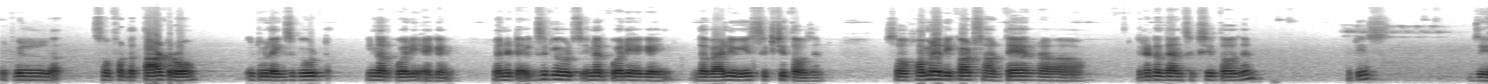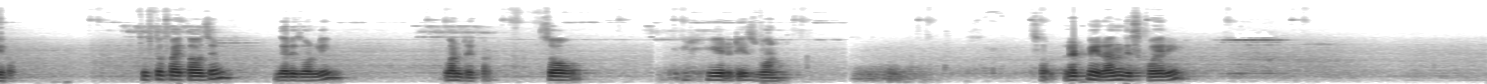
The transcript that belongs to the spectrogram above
it will so for the third row it will execute inner query again. When it executes inner query again the value is 60000 so how many records are there uh, greater than 60000 it is 0 55000 there is only one record so here it is 1 so let me run this query.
